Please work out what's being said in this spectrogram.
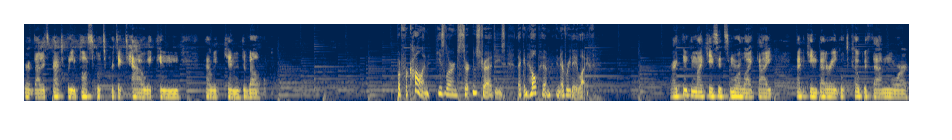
that it's practically impossible to predict how it can how it can develop. But for Colin, he's learned certain strategies that can help him in everyday life. I think in my case, it's more like I, I became better able to cope with them, or,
